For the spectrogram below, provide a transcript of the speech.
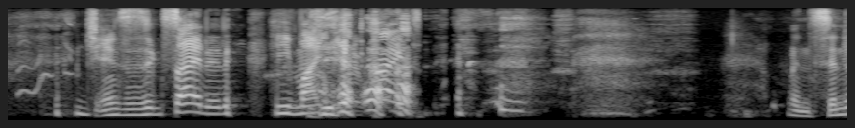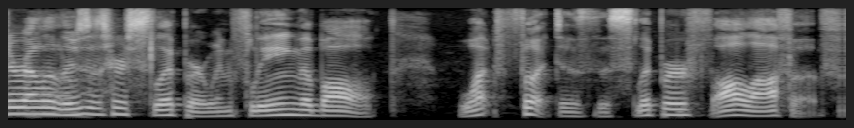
James is excited. He might get it right. when Cinderella loses her slipper when fleeing the ball, what foot does the slipper fall off of?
